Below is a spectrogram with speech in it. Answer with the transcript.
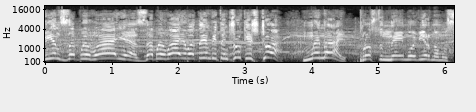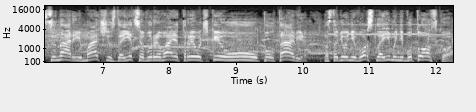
він забиває! Забиває Вадим Вітенчук. І що? Минай! Просто неймовірному сценарії матчу, здається, вириває три очки у Полтаві на стадіоні Ворскла імені Бутовського.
